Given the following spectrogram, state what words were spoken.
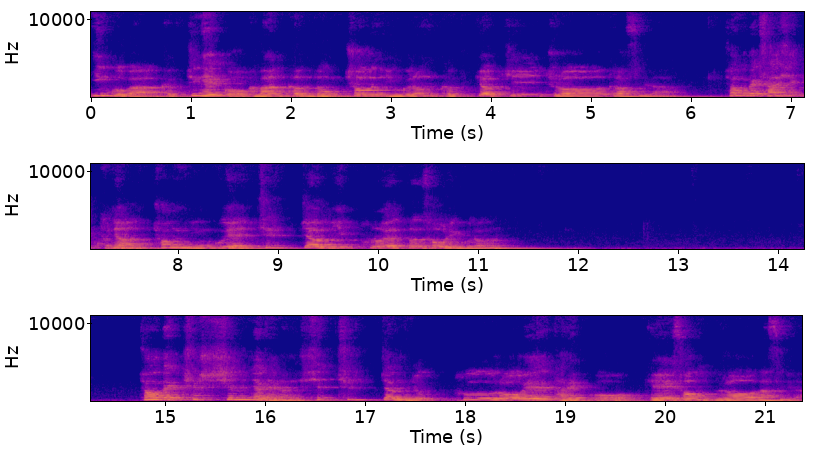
인구가 급증했고 그만큼 농촌 인구는 급격히 줄어들었습니다. 1949년 총 인구의 7.2%였던 서울 인구는 1970년에는 17.6%에 달했고 계속 늘어났습니다.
